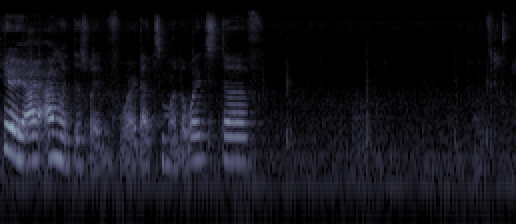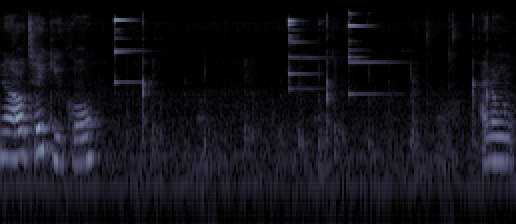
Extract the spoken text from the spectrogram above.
Here, I, I went this way before. I got some more of the white stuff. You know, I'll take you, coal. I don't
